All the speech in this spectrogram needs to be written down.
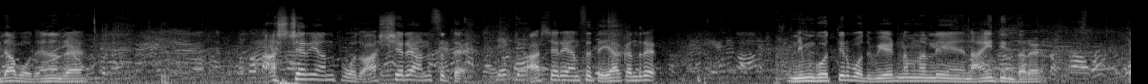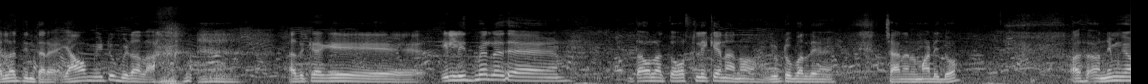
ಇದಾಗ್ಬೋದು. ಏನಂದರೆ ಆಶ್ಚರ್ಯ ಅನ್ಸ್ಬೋದು. ಆಶ್ಚರ್ಯ ಅನಿಸುತ್ತೆ. ಆಶ್ಚರ್ಯ ಅನಿಸುತ್ತೆ. ಯಾಕಂದರೆ ನಿಮ್ಗೆ ಗೊತ್ತಿರ್ಬೋದು ವಿಯೆಟ್ನಾಮ್ನಲ್ಲಿ ನಾಯಿ ತಿಂತಾರೆ, ಎಲ್ಲ ತಿಂತಾರೆ. ಯಾವ ಮೀಟು ಬಿಡಲ್ಲ. ಅದಕ್ಕಾಗಿ ಇಲ್ಲಿದ್ಮೇಲೆ ತಾವೆಲ್ಲ ತೋರಿಸ್ಲಿಕ್ಕೆ ನಾನು ಯೂಟ್ಯೂಬಲ್ಲಿ ಚಾನಲ್ ಮಾಡಿದ್ದು. ನಿಮಗೆ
